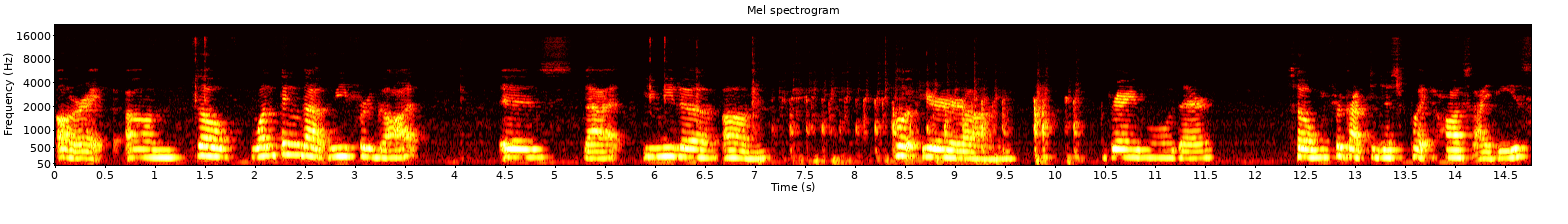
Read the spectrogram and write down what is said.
Alright, um, so one thing that we forgot is that you need to um, put your um, variable there. So we forgot to just put host IDs.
